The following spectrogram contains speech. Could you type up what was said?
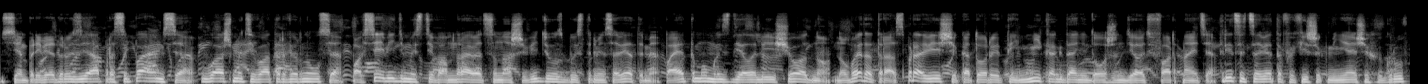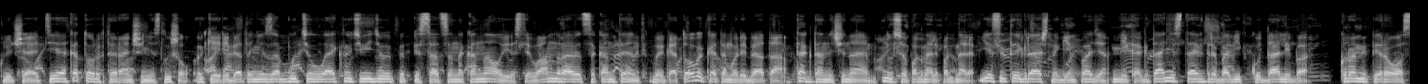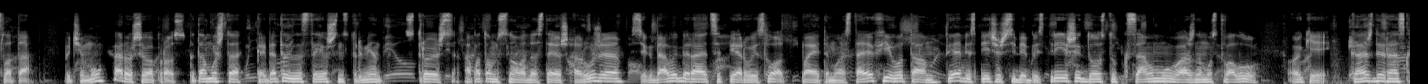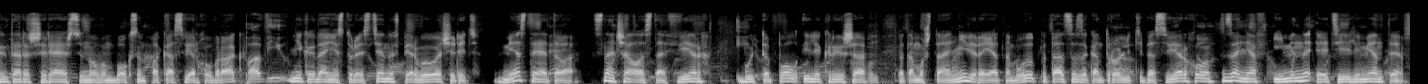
Всем привет, друзья! Просыпаемся! Ваш мотиватор вернулся. По всей видимости, вам нравятся наши видео с быстрыми советами, поэтому мы сделали еще одно. Но в этот раз про вещи, которые ты никогда не должен делать в Fortnite. 30 советов и фишек, меняющих игру, включая те, которых ты раньше не слышал. Окей, ребята, не забудьте лайкнуть видео и подписаться на канал, если вам нравится контент. Вы готовы к этому, ребята? Тогда начинаем. Ну все, погнали, погнали. Если ты играешь на геймпаде, никогда не ставь дробовик куда-либо кроме первого слота. Почему? Хороший вопрос. Потому что, когда ты достаешь инструмент, строишься, а потом снова достаешь оружие, всегда выбирается первый слот. Поэтому, оставив его там, ты обеспечишь себе быстрейший доступ к самому важному стволу. Окей. Каждый раз, когда расширяешься новым боксом, пока сверху враг, никогда не строй стены в первую очередь. Вместо этого, сначала ставь вверх, будь то пол или крыша, потому что они, вероятно, будут пытаться законтролить тебя сверху, заняв именно эти элементы.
